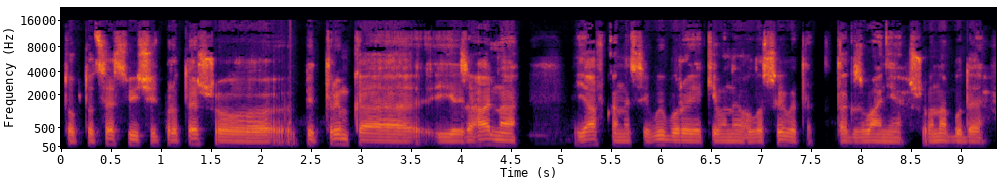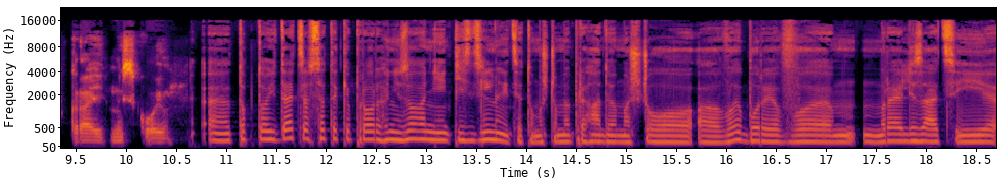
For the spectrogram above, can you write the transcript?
Тобто, це свідчить про те, що підтримка і загальна явка на ці вибори, які вони оголосили, так так звані, що вона буде вкрай низькою. Е, тобто йдеться все таки про організовані якісь дільниці, тому що ми пригадуємо, що е, вибори в реалізації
